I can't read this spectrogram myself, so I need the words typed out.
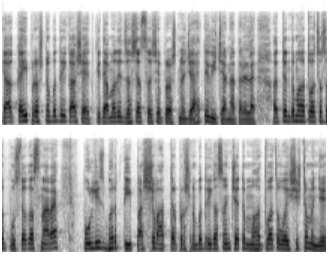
या काही प्रश्नपत्रिका अशा आहेत की त्यामध्ये जशास तसे प्रश्न जे आहेत ते विचारण्यात आलेले आहे अत्यंत महत्त्वाचं असं पुस्तक असणार आहे पोलीस भरती पाचशे बहात्तर प्रश्नपत्रिका संच. आहे तर महत्त्वाचं वैशिष्ट्य म्हणजे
